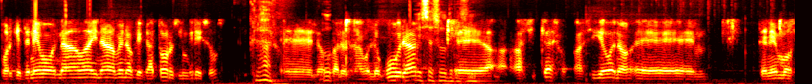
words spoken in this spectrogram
porque tenemos nada más y nada menos que 14 ingresos. Claro. Eh, lo cual es una locura. Esa es otra. Eh, así, claro, así que bueno, eh, tenemos,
